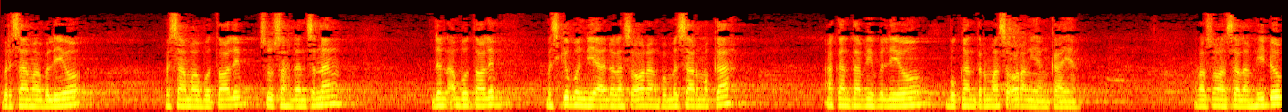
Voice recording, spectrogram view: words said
bersama beliau bersama Abu Talib susah dan senang. Dan Abu Talib meskipun dia adalah seorang pembesar Mekah akan tapi beliau bukan termasuk orang yang kaya. Rasulullah SAW hidup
